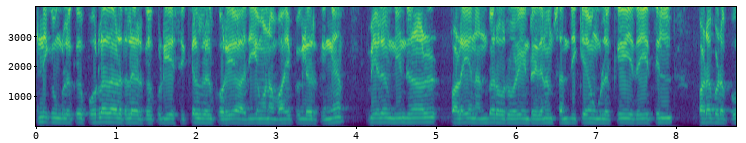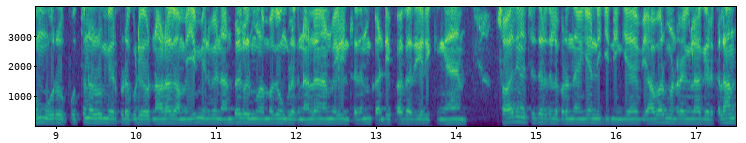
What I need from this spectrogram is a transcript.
இன்னைக்கு உங்களுக்கு பொருளாதாரத்தில் இருக்கக்கூடிய சிக்கல்கள் குறைய அதிகமான வாய்ப்புகள் இருக்குங்க. மேலும் நீண்ட நாள் பழைய நண்பர் ஒருவரை இன்றைய தினம் சந்திக்க உங்களுக்கு இதயத்தில் படபடப்பும் ஒரு புத்துணர்வும் ஏற்படக்கூடிய ஒரு நாளாக அமையும். எனவே நண்பர்கள் மூலமாக உங்களுக்கு நல்ல நன்மைகள் இன்றைய தினம் கண்டிப்பாக அதிகரிக்குங்க. சுவாதி நட்சத்திரத்தில் பிறந்தவங்க இன்னைக்கு நீங்கள் வியாபாரம் பண்ணுறவங்களாக இருக்கலாம்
